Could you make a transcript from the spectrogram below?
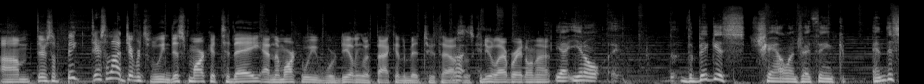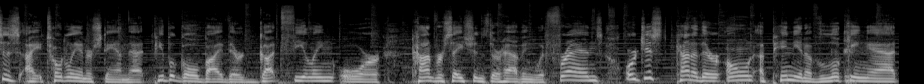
Um, there's a big, there's a lot of difference between this market today and the market we were dealing with back in the mid 2000s. Can you elaborate on that? Yeah, you know, the- the biggest challenge, I think, and this is, I totally understand that people go by their gut feeling or conversations they're having with friends or just kind of their own opinion of looking at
